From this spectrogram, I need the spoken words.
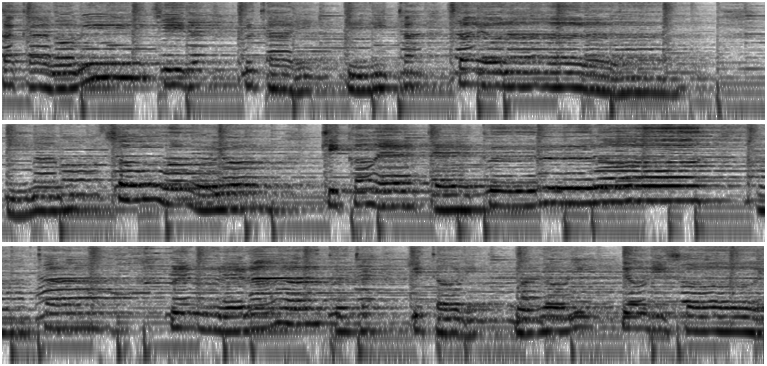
坂の道で二人言った。さよなら。今もそうよ。聞こえてくるの。また眠れなくて一人のように寄り添え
